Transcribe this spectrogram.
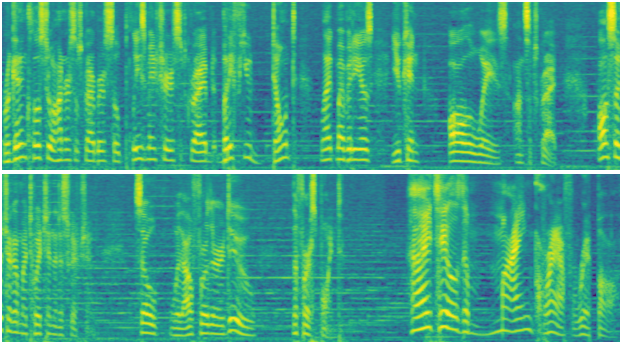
We're getting close to 100 subscribers, so please make sure you're subscribed. But if you don't like my videos, you can always unsubscribe. Also, check out my Twitch in the description. So, without further ado, the first point. Hytale's a Minecraft ripoff.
